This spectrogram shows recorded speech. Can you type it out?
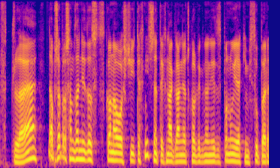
w tle. No, przepraszam za niedoskonałości techniczne tych nagrań, aczkolwiek no, nie dysponuję jakimś super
